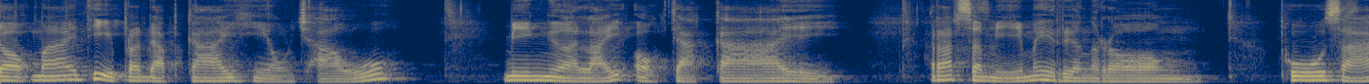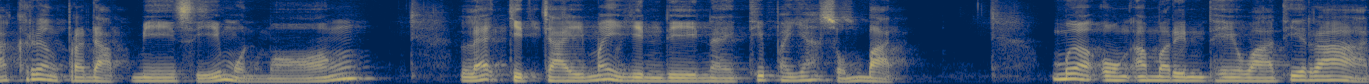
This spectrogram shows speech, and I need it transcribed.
ดอกไม้ที่ประดับกายเหี่ยวเฉา มีเหงื่อไหลออกจากกาย รัศมีไม่เรืองรอง ภูษาเครื่องประดับมีสีหม่นหมอง และจิตใจไม่ยินดีในทิพยสมบัติ เมื่อองค์อมรินเทวาธิราช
